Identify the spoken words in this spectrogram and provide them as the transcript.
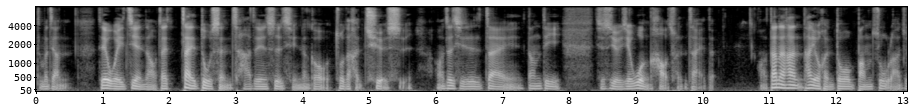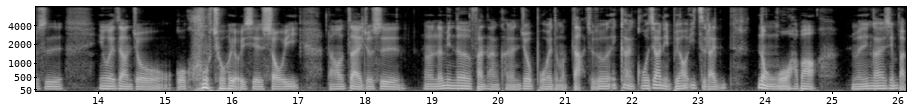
怎么讲这些违建，然后再再度审查这件事情，能够做得很确实啊？这其实，在当地其实有一些问号存在的啊。当然，它它有很多帮助啦，就是因为这样就国库 就会有一些收益，然后再就是嗯，人民的反弹可能就不会这么大。就是说，你看国家，你不要一直来弄我，好不好？你们应该先把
